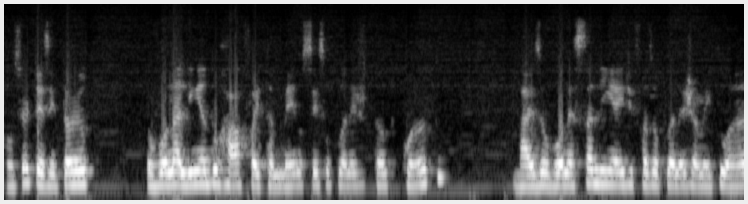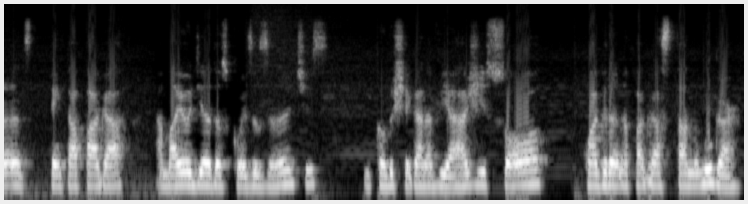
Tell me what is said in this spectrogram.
Com certeza. Então eu eu vou na linha do Rafa aí também, não sei se eu planejo tanto quanto, mas eu vou nessa linha aí de fazer o planejamento antes, tentar pagar a maioria das coisas antes e quando chegar na viagem só com a grana para gastar no lugar.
